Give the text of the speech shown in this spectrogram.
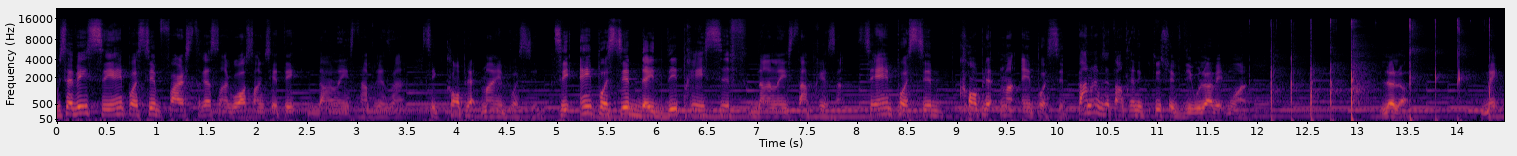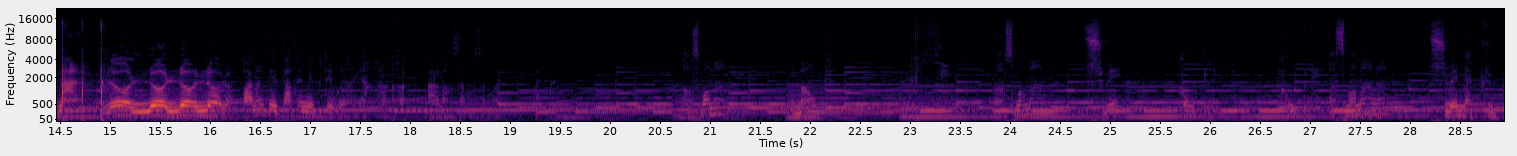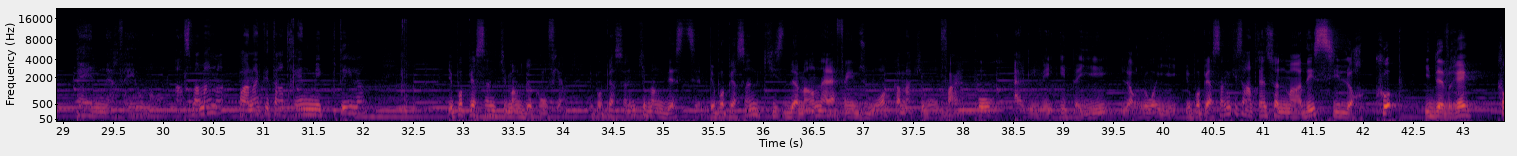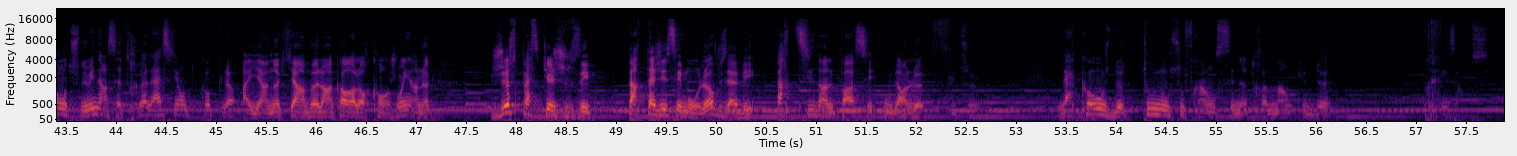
Vous savez, c'est impossible de faire stress, angoisse, anxiété dans l'instant présent. C'est complètement impossible. C'est impossible d'être dépressif dans l'instant présent. C'est impossible, complètement impossible. Pendant que vous êtes en train d'écouter cette vidéo-là avec moi, là, là, maintenant, là, là, là, là, là, pendant que tu es en train d'écouter, oui, regarde, avance, avance, avance. En ce moment, là, il manque rien. En ce moment, là, tu es complète, complet. En ce moment, là, tu es la plus belle merveille moment, pendant que tu es en train de m'écouter, il n'y a pas personne qui manque de confiance. Il n'y a pas personne qui manque d'estime. Il n'y a pas personne qui se demande à la fin du mois comment ils vont faire pour arriver et payer leur loyer. Il n'y a pas personne qui est en train de se demander si leur couple, ils devraient continuer dans cette relation de couple-là. Ah, il y en a qui en veulent encore à leur conjoint. Il y en a... Juste parce que je vous ai partagé ces mots-là, vous avez parti dans le passé ou dans le futur. La cause de toutes nos souffrances, c'est notre manque de présence.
